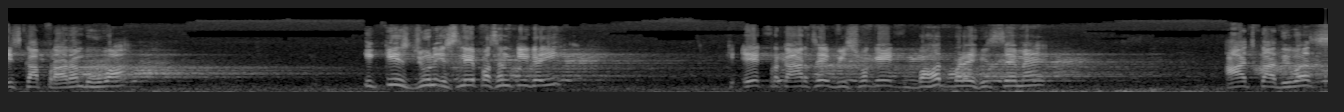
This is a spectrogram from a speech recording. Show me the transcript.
इसका प्रारंभ हुआ। 21 जून इसलिए पसंद की गई कि एक प्रकार से विश्व के एक बहुत बड़े हिस्से में आज का दिवस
